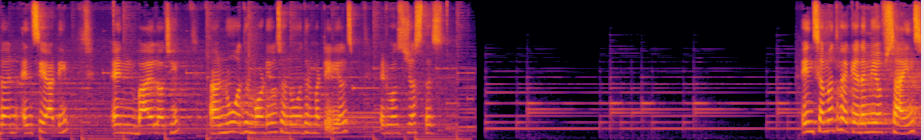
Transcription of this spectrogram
done NCERT in biology uh, no other modules or no other materials it was just this In Samatva Academy of Science,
